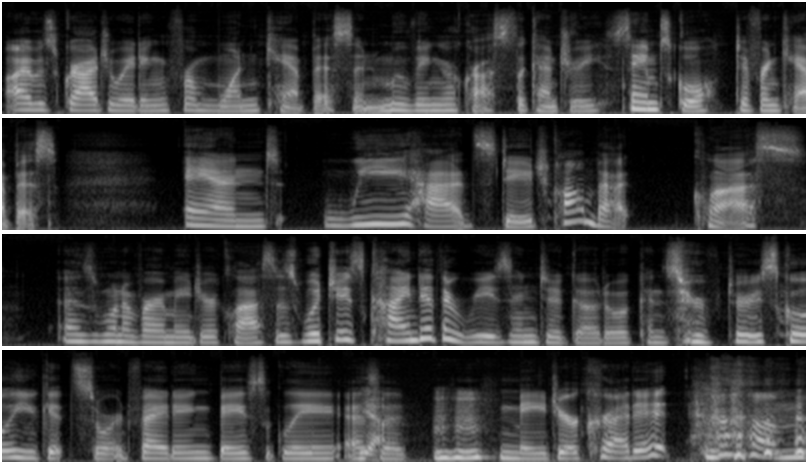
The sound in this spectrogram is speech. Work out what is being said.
I was graduating from one campus and moving across the country, same school, different campus. And we had stage combat class as one of our major classes, which is kind of the reason to go to a conservatory school. You get sword fighting basically as Yeah. a major credit. Um,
